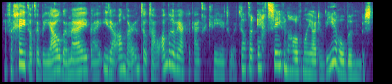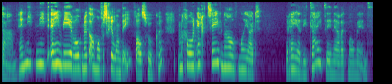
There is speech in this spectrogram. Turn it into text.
En vergeet dat er bij jou, bij mij, bij ieder ander een totaal andere werkelijkheid gecreëerd wordt. dat er echt 7,5 miljard werelden bestaan. En niet, niet één wereld met allemaal verschillende invalshoeken, maar gewoon echt 7,5 miljard realiteiten in elk moment.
